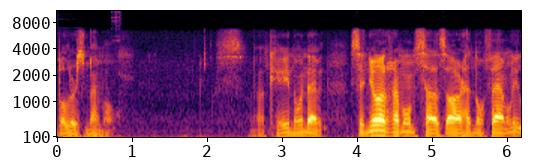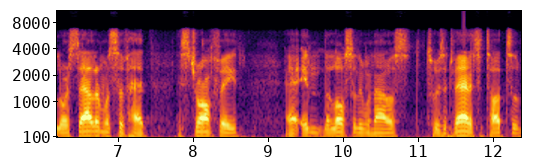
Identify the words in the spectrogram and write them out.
Butler's memo. Okay, knowing that Senor Ramon Salazar had no family, Lord Saddler must have had a strong faith uh, in the Los Iluminados to his advantage to talk to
